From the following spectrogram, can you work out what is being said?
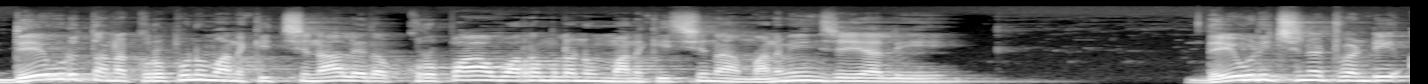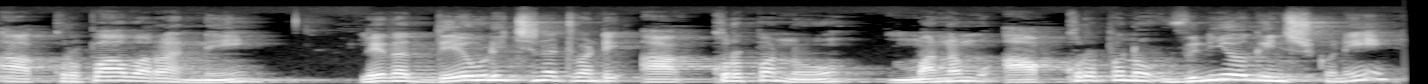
దేవుడు తన కృపను మనకిచ్చినా లేదా కృపావరములను మనకిచ్చినా మనం ఏం చేయాలి? దేవుడిచ్చినటువంటి ఆ కృపావరాన్ని లేదా దేవుడిచ్చినటువంటి ఆ కృపను మనం ఆ కృపను వినియోగించుకొని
